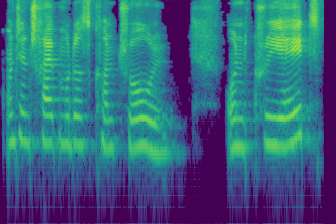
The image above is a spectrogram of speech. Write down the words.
und den Schreibmodus Control. Und Create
